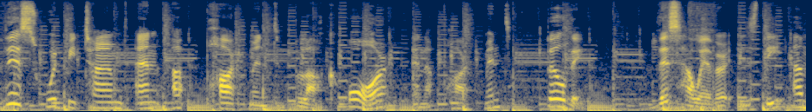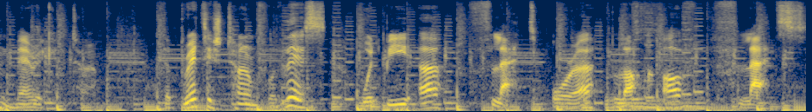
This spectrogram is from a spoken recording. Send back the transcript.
this would be termed an apartment block or an apartment building. This, however, is the American term. The British term for this would be a flat or a block of flats.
